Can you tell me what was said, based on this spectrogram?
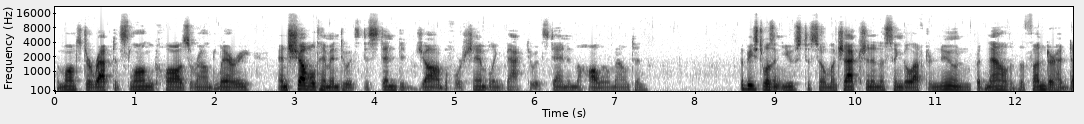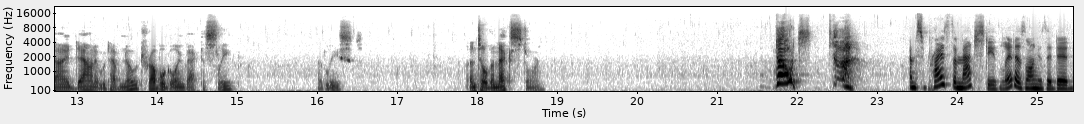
The monster wrapped its long claws around Larry and shoveled him into its distended jaw before shambling back to its den in the hollow mountain. The beast wasn't used to so much action in a single afternoon, but now that the thunder had died down, it would have no trouble going back to sleep. At least, until the next storm. Don't! I'm surprised the match stayed lit as long as it did.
